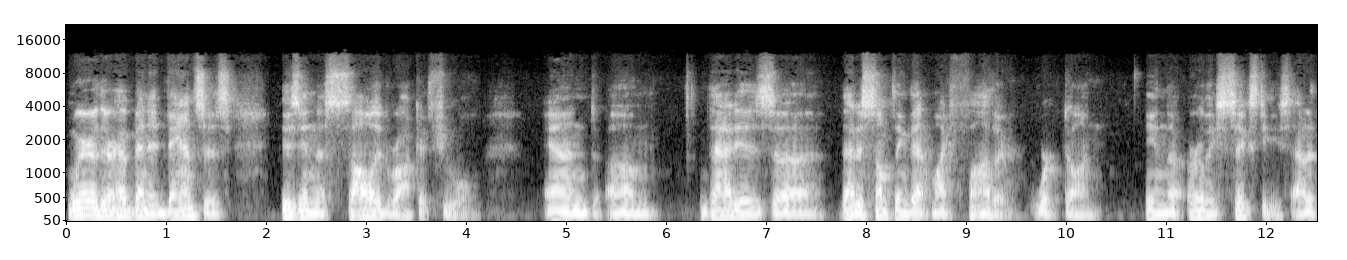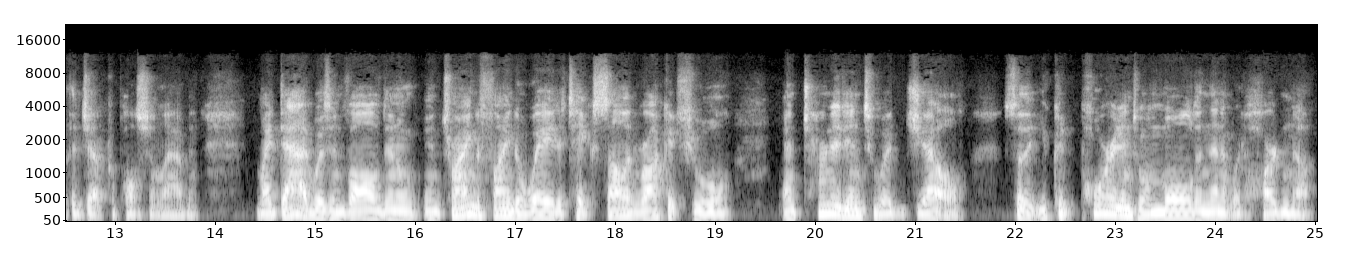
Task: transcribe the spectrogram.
Where there have been advances is in the solid rocket fuel, and um, that is uh, that is something that my father worked on in the early 60s out at the Jet Propulsion Lab. And my dad was involved in, in trying to find a way to take solid rocket fuel and turn it into a gel so that you could pour it into a mold and then it would harden up.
